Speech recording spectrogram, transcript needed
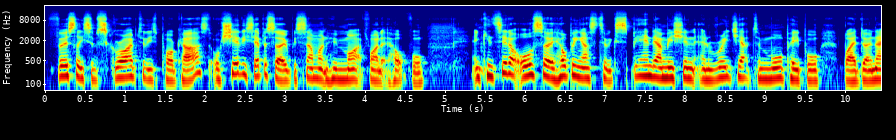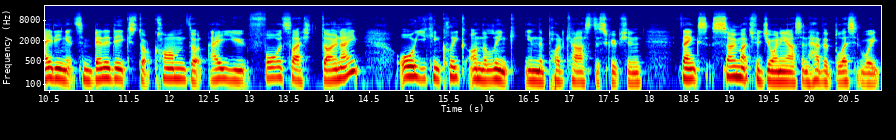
Firstly, subscribe to this podcast or share this episode with someone who might find it helpful and consider also helping us to expand our mission and reach out to more people by donating at stbenedicts.com.au forward slash donate, or you can click on the link in the podcast description. Thanks so much for joining us and have a blessed week.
